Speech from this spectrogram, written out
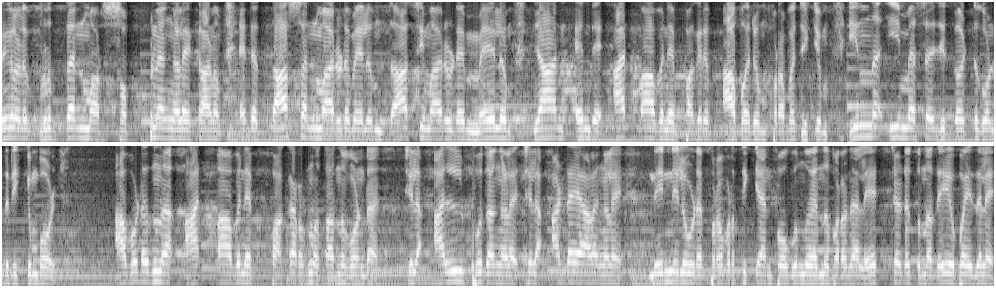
നിങ്ങളുടെ വൃദ്ധന്മാർ സ്വപ്നങ്ങളെ കാണും. എന്റെ ദാസന്മാരുടെ മേലും ദാസിമാരുടെ മേലും ഞാൻ എന്റെ ആത്മാവിനെ പകരും. അവരും പ്രവചിക്കും. ഇന്ന് ഈ മെസ്സേജ് കേട്ടുകൊണ്ടിരിക്കുമ്പോൾ അവിടുന്ന് ആത്മാവിനെ പകർന്നു തന്നുകൊണ്ട് ചില അത്ഭുതങ്ങളെ ചില അടയാളങ്ങളെ നിന്നിലൂടെ പ്രവർത്തിക്കാൻ പോകുന്നു എന്ന് പറഞ്ഞാൽ ഏറ്റെടുക്കുന്ന ദൈവ പൈതലെ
